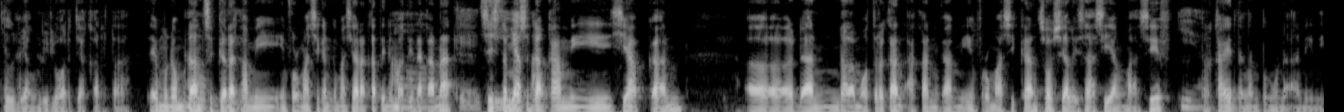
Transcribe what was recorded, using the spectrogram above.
satu Jakarta. yang di luar Jakarta. Tapi mudah-mudahan Oke. segera kami informasikan ke masyarakat ini, Mbak Tina, karena Oke, sistemnya siap, sedang Pak. kami siapkan. eh, dan dalam waktu dekat akan kami informasikan sosialisasi yang masif Iya. terkait dengan penggunaan ini.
